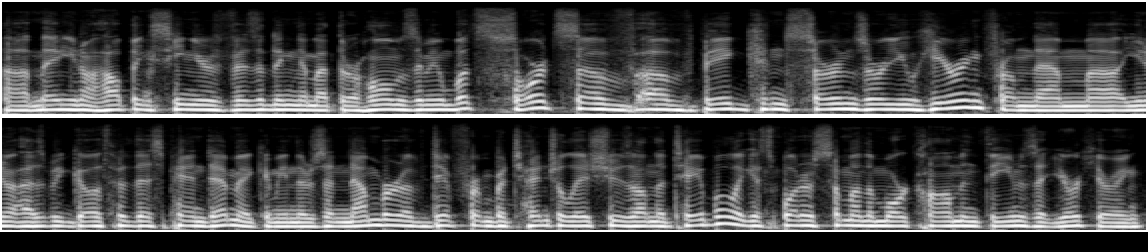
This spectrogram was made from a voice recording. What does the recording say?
um, you know helping seniors, visiting them at their homes? I mean, what sorts of, of big concerns are you hearing from them? Uh, you know, as we go through this pandemic, I mean, there's a number of different potential issues on the table. I guess, what are some of the more common themes that you're hearing?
